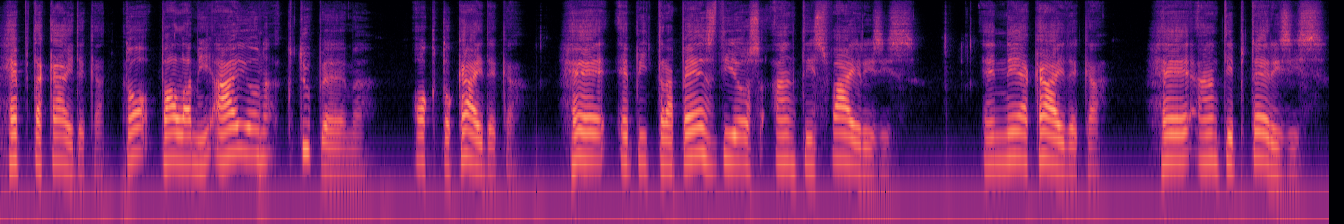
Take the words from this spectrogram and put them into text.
χεπτακάιδεκα, το παλαμιάιον κτούπεμα, οκτοκάιδεκα, χε επιτραπέζδιος αντισφάιριζης, εννέα κάιδεκα, χε αντιπτέριζης.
